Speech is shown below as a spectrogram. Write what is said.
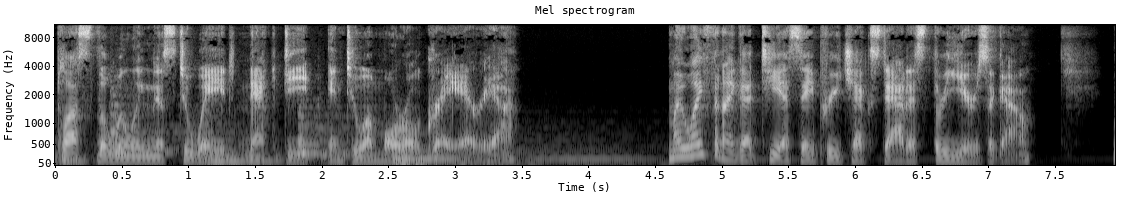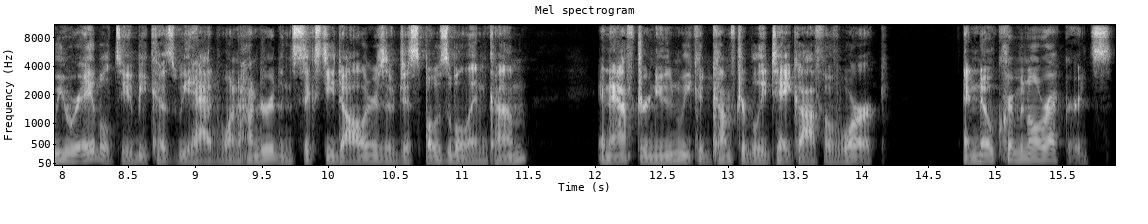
plus the willingness to wade neck deep into a moral gray area. My wife and I got TSA pre check status three years ago. We were able to because we had $160 of disposable income, an afternoon we could comfortably take off of work, and no criminal records.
